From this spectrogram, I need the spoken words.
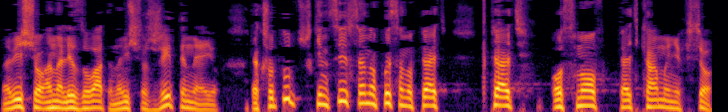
Навіщо аналізувати, навіщо жити нею? Якщо тут в кінці все написано 5, 5 основ, 5 каменів, все.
